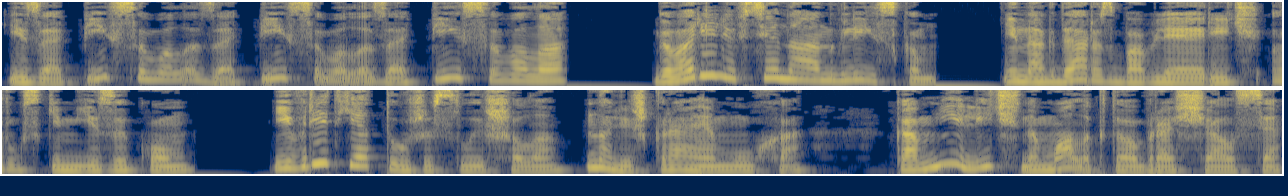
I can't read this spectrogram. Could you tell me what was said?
и записывала, записывала, записывала. Говорили все на английском, иногда разбавляя речь русским языком. Иврит я тоже слышала, но лишь краем уха. Ко мне лично мало кто обращался,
